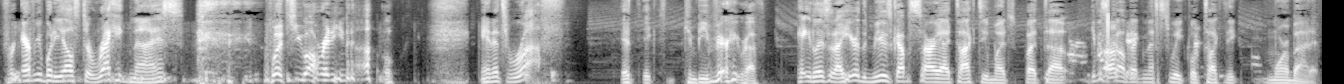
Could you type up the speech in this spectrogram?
for everybody else to recognize what you already know. And it's rough. It, it can be very rough. Hey, listen, I hear the music. I'm sorry I talked too much, but uh, give us a call Okay. back next week. We'll talk to you more about it.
